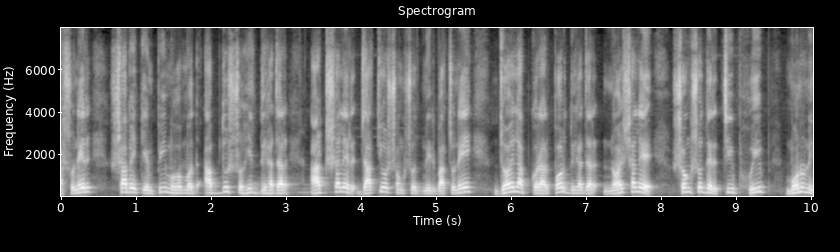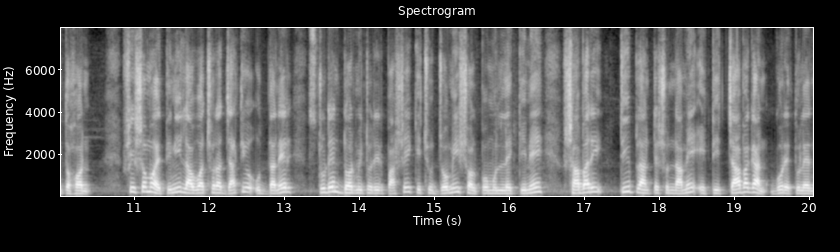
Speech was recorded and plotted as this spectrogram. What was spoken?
আসনের সাবেক এমপি মোহাম্মদ আব্দুর শহীদ দুই হাজার আট সালের জাতীয় সংসদ নির্বাচনে জয়লাভ করার পর দুই হাজার নয় সালে সংসদের চিফ হুইপ মনোনীত হন। সে সময় তিনি লাউয়াছড়া জাতীয় উদ্যানের স্টুডেন্ট ডরমিটরির পাশে কিছু জমি স্বল্প মূল্যে কিনে সাবারি টি প্লান্টেশন নামে একটি চা বাগান গড়ে তোলেন।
